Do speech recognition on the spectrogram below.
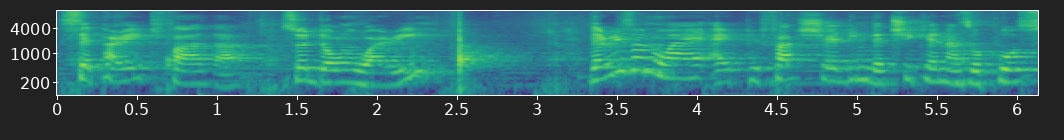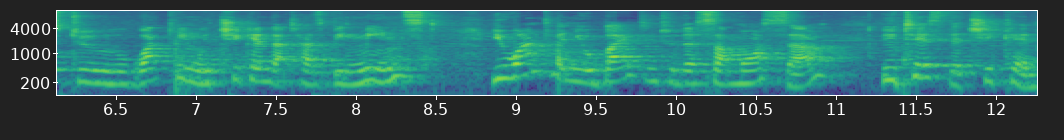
separate further so don't worry the reason why I prefer shredding the chicken as opposed to working with chicken that has been minced you want when you bite into the samosa you taste the chicken.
